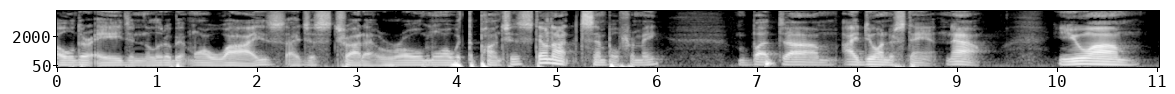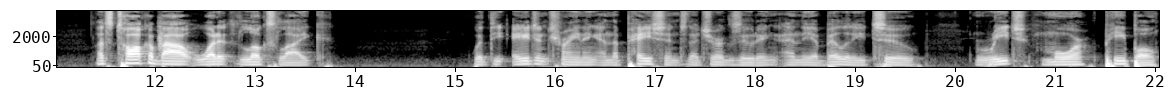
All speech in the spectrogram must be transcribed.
older age and a little bit more wise, I just try to roll more with the punches. Still not simple for me, but um, I do understand. Now, you um, let's talk about what it looks like with the agent training and the patience that you're exuding and the ability to reach more people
